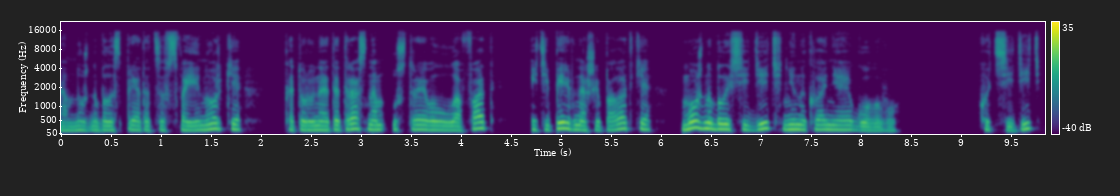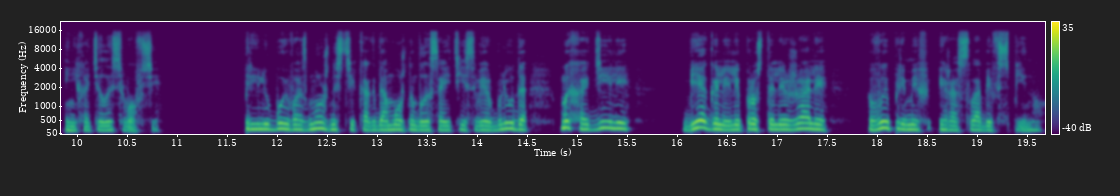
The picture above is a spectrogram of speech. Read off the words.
Нам нужно было спрятаться в своей норке, которую на этот раз нам устраивал Лафат, и теперь в нашей палатке можно было сидеть, не наклоняя голову. Хоть сидеть и не хотелось вовсе. При любой возможности, когда можно было сойти с верблюда, мы ходили, бегали или просто лежали, выпрямив и расслабив спину.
